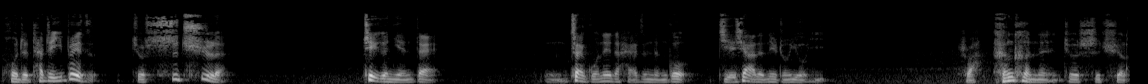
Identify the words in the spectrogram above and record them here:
或者他这一辈子就失去了这个年代，嗯，在国内的孩子能够结下的那种友谊，是吧？很可能就失去了，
